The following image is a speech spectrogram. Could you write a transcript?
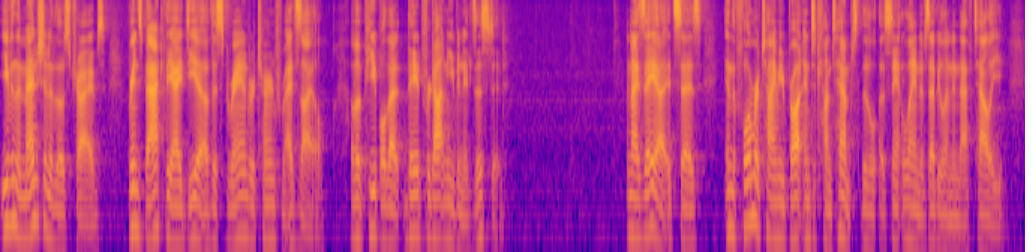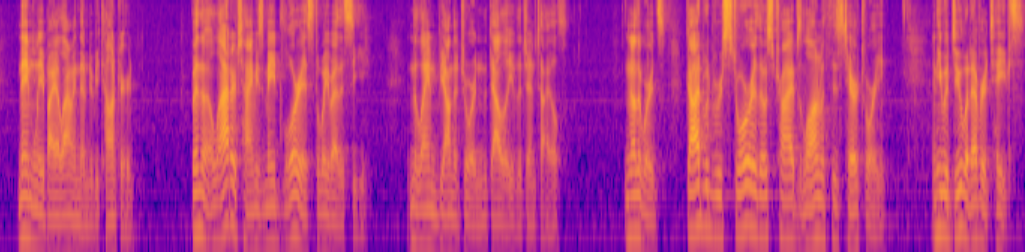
Even the mention of those tribes brings back the idea of this grand return from exile, of a people that they had forgotten even existed. In Isaiah, it says, In the former time he brought into contempt the uh, land of Zebulun and Naphtali, namely by allowing them to be conquered. But in the latter time he's made glorious the way by the sea, in the land beyond the Jordan, the Galilee of the Gentiles. In other words, God would restore those tribes along with his territory, and he would do whatever it takes.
